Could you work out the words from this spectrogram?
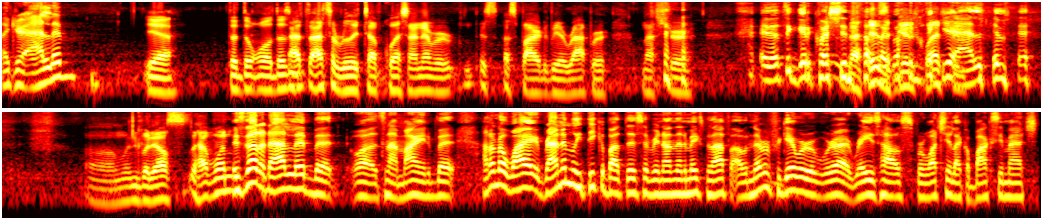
Like your ad lib. Yeah. The, the, well, doesn't That's that's a really tough question. I never aspired to be a rapper. Not sure. Hey, that's a good question. That though. is a Like, what good do Your ad question. lib. um, anybody else have one? It's not an ad lib, but well, it's not mine. But I don't know why I randomly think about this every now and then. It makes me laugh. I will never forget we're we're at Ray's house. We're watching like a boxing match,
